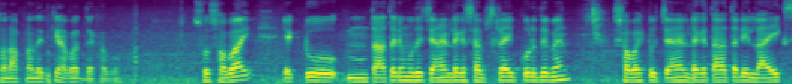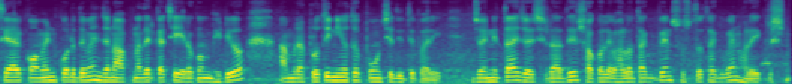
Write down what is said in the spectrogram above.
তখন আপনাদেরকে আবার দেখাবো। সো সবাই একটু তাড়াতাড়ির মধ্যে চ্যানেলটাকে সাবস্ক্রাইব করে দেবেন। সবাই একটু চ্যানেলটাকে তাড়াতাড়ি লাইক শেয়ার কমেন্ট করে দেবেন যেন আপনাদের কাছে এরকম ভিডিও আমরা প্রতিনিয়ত পৌঁছে দিতে পারি। জয় নিতাই, জয় শ্রী রাধে। সকলে ভালো থাকবেন, সুস্থ থাকবেন। হরে কৃষ্ণ।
